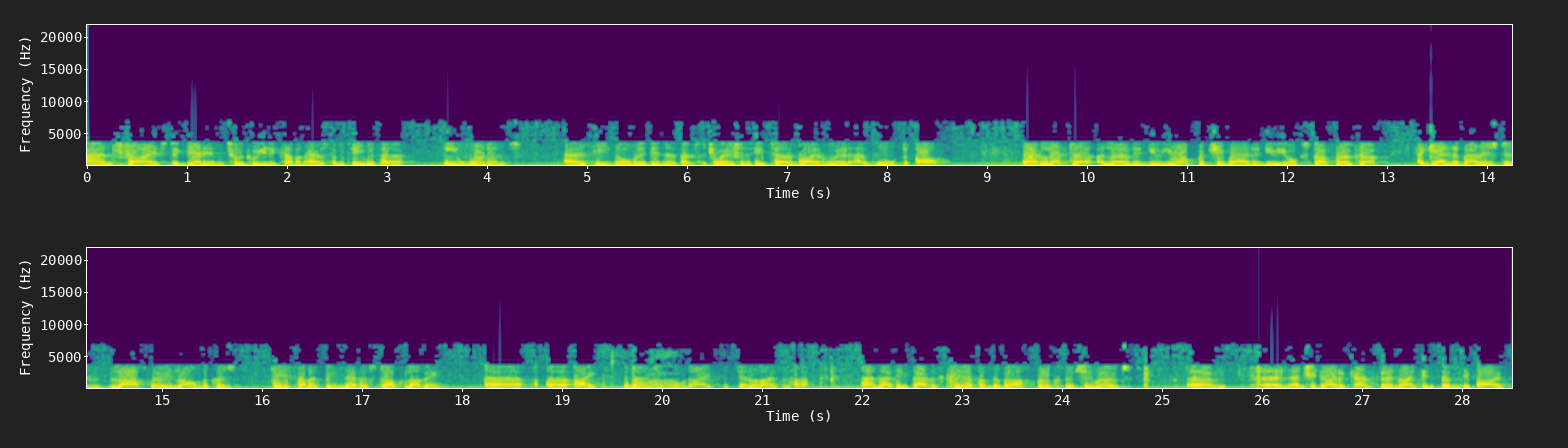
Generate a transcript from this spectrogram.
and tried to get him to agree to come and have some tea with her. He wouldn't as he normally did in such situations, he turned bright red and walked on. That left her alone in New York, but she married a New York stockbroker. Again, the marriage didn't last very long because Kay Summersby never stopped loving uh, uh, Ike, the man wow. she called Ike, General Eisenhower. And I think that was clear from the vast books that she wrote. Um, and, and, she died of cancer in 1975.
